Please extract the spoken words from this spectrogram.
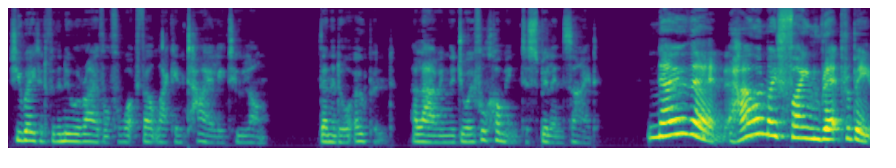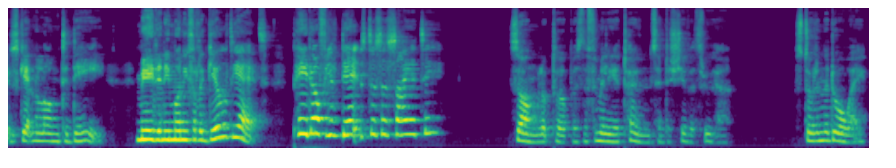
She waited for the new arrival for what felt like entirely too long. Then the door opened, allowing the joyful humming to spill inside. Now then, how are my fine reprobates getting along today? Made any money for the guild yet? Paid off your debts to society? Song looked up as the familiar tone sent a shiver through her. Stood in the doorway,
